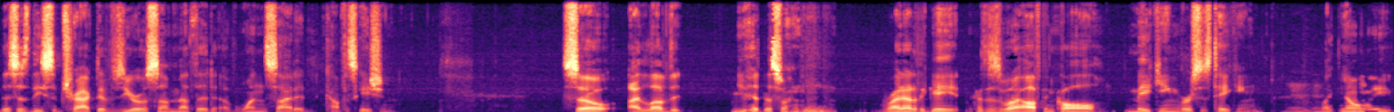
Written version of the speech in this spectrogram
This is the subtractive zero sum method of one sided confiscation. So I love that you hit this one right out of the gate because this is what I often call making versus taking. Mm-hmm. Like the only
